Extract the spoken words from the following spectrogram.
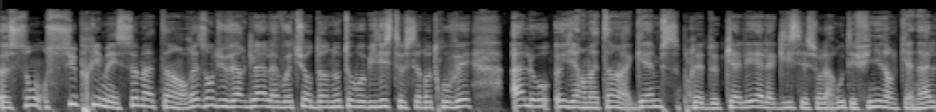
euh, sont supprimés ce matin. En raison du verglas, la voiture d'un automobiliste s'est retrouvée à l'eau hier matin à Gems, près de Calais. Elle a glissé sur la route et fini dans le canal.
